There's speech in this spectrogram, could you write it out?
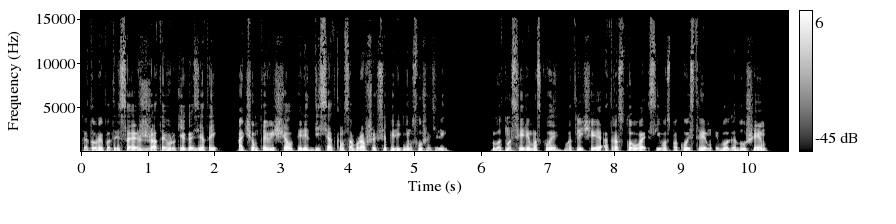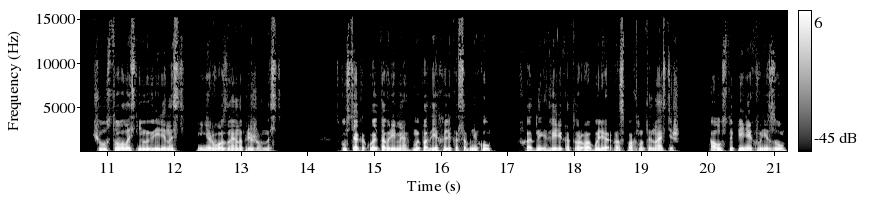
который, потрясая сжатой в руке газетой, о чем-то вещал перед десятком собравшихся перед ним слушателей. В атмосфере Москвы, в отличие от Ростова с его спокойствием и благодушием, чувствовалась неуверенность и нервозная напряженность. Спустя какое-то время мы подъехали к особняку, входные двери которого были распахнуты настежь, а у ступенек внизу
